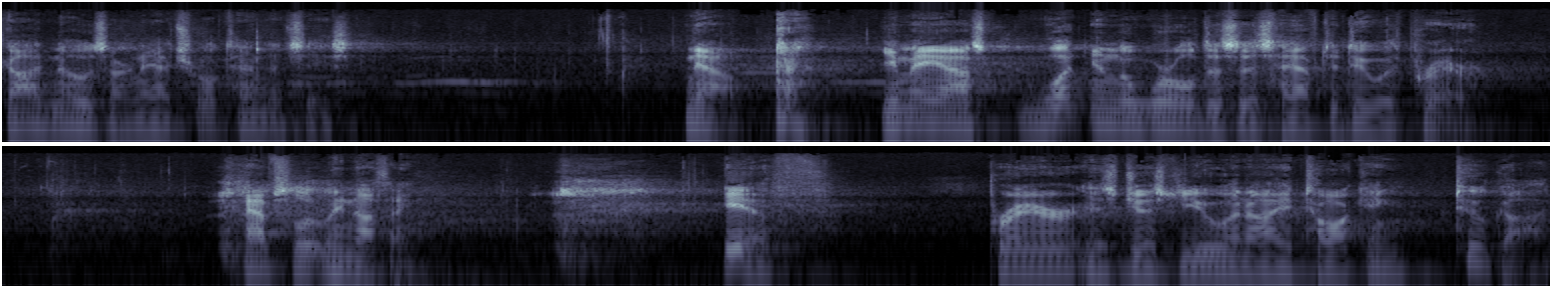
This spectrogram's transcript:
God knows our natural tendencies. Now, you may ask, what in the world does this have to do with prayer? Absolutely nothing. If prayer is just you and I talking to God.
